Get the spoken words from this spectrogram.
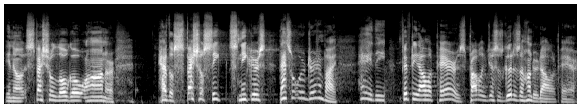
you know, special logo on or have those special sneakers. That's what we're driven by. hey, the $50 pair is probably just as good as a $100 pair.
